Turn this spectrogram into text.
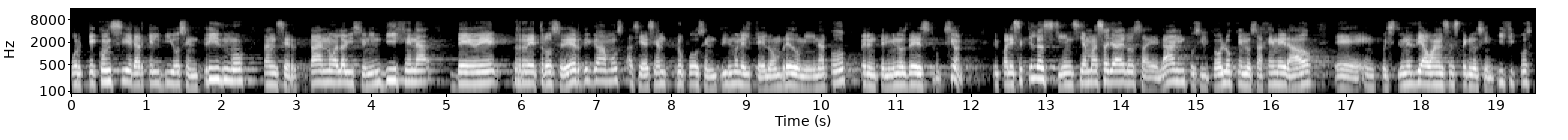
¿Por qué considerar que el biocentrismo, tan cercano a la visión indígena, debe retroceder, digamos, hacia ese antropocentrismo en el que el hombre domina todo, pero en términos de destrucción? Me parece que la ciencia, más allá de los adelantos y todo lo que nos ha generado eh, en cuestiones de avances tecnocientíficos,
